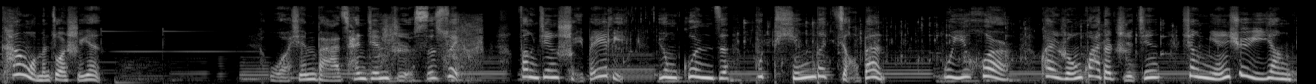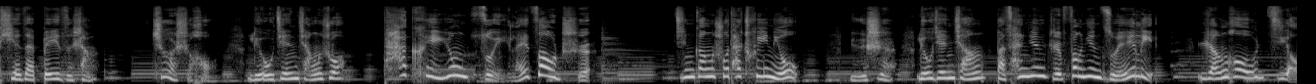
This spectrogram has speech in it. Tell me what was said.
看我们做实验。我先把餐巾纸撕碎，放进水杯里，用棍子不停地搅拌。不一会儿，快融化的纸巾像棉絮一样贴在杯子上。这时候，刘坚强说他可以用嘴来造纸。金刚说他吹牛。于是，刘坚强把餐巾纸放进嘴里，然后嚼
